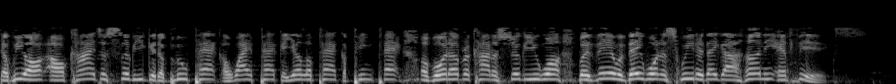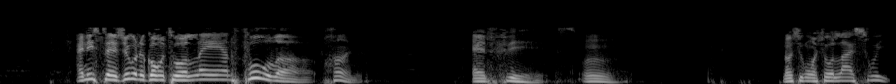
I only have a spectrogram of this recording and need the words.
that we are all kinds of sugar. You get a blue pack, a white pack, a yellow pack, a pink pack of whatever kind of sugar you want. But then if they want a sweeter, they got honey and figs. And he says you're going to go into a land full of honey and figs. Mm. Don't you want your life sweet?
